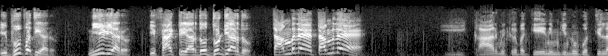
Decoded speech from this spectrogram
ಈ ಭೂಪತಿ ಯಾರು? ನೀವ್ಯಾರು ಈ ಫ್ಯಾಕ್ಟ್ರಿ ಯಾರ್ದು? ದುಡ್ಡು ಯಾರ್ದು? ತಮ್ಮದೆ ತಮ್ಮದೆ ಈ ಕಾರ್ಮಿಕರ ಬಗ್ಗೆ ನಿಮ್ಗಿನ್ನೂ ಗೊತ್ತಿಲ್ಲ.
